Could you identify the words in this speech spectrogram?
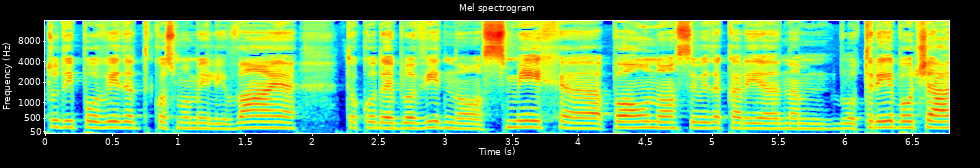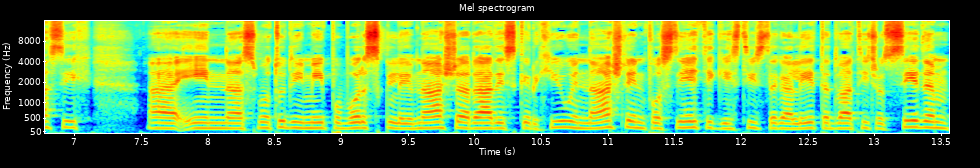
tudi povedati, ko smo imeli vaje, tako da je bilo vedno smeh, eh, polno, seveda, kar je nam bilo treba včasih. In smo tudi mi pobrskali v naš radijski arhiv in našli in posnetki iz tistega leta 2007,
